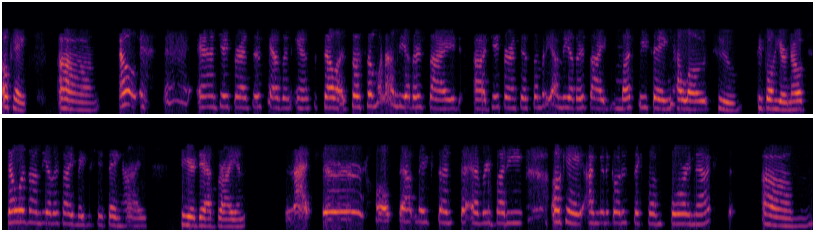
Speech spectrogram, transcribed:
Okay. Um, oh, and Jay Francis has an Aunt Stella. So someone on the other side, uh, Jay Francis, somebody on the other side must be saying hello to people here. Now, if Stella's on the other side, maybe she's saying hi to your dad, Brian. Not sure. Hope that makes sense to everybody. Okay, I'm going to go to 614 next. Um,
